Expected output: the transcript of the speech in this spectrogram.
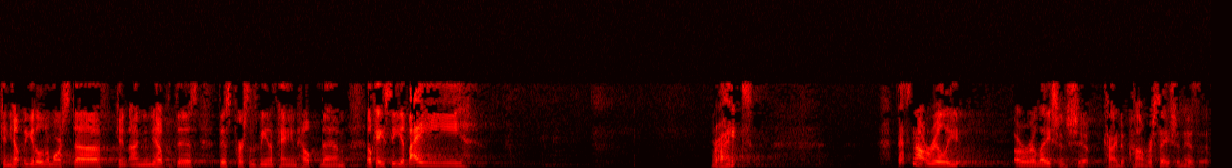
Can you help me get a little more stuff? Can I need help with this? This person's being a pain. Help them. Okay, see you. Bye. Right? That's not really a relationship kind of conversation, is it?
